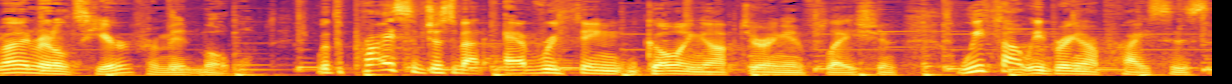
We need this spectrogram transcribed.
Ryan Reynolds here from Mint Mobile. With the price of just about everything going up during inflation, we thought we'd bring our prices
